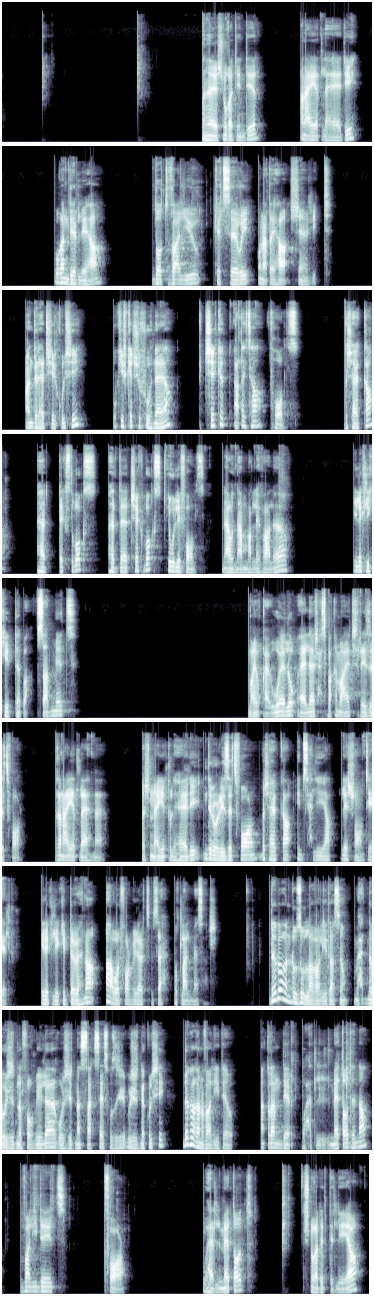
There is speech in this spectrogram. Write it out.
هنايا شنو غادي ندير غنعيط لهادي وغندير ليها dot value كتساوي ونعطيها chaîne vide غندير هادشي لكلشي وكيف كتشوفوا هنايا؟ checked عطيتها false باش هكا هاد text box هاد check box يولي false نعاود نعمر les valeurs إلا cliquيت دابا submit ما يوقع والو علاش؟ حيت باقي ما عيطش reset form غنعيط ليه هنا باش نعيطو لهادي نديرو reset form باش هكا يمسح ليا les champs ديالي. إلا cliquيت دابا هنا ها هو ال formulaire تمسح وطلع ال message. دابا غندوزو la validation ما حدنا وجدنا ال formulaire وجدنا ال success وجدنا كلشي دابا غن validيو نقدر ندير واحد ال method هنا. validate form. وهاد ال method شنو غادي دير ليا؟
